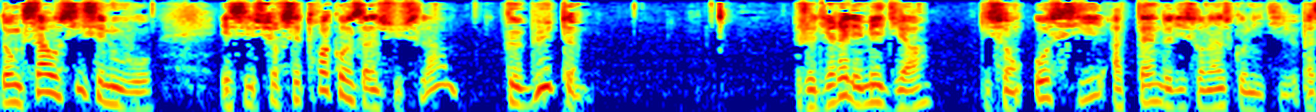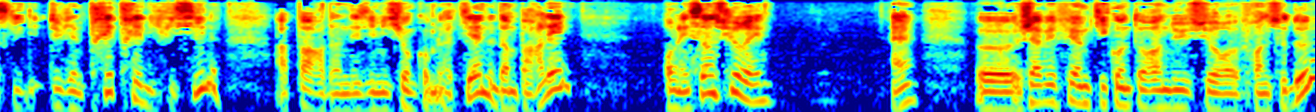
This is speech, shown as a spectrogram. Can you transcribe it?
Donc ça aussi c'est nouveau. Et c'est sur ces trois consensus-là que butent, je dirais, les médias qui sont aussi atteints de dissonance cognitive. Parce qu'il devient très très difficile, à part dans des émissions comme la tienne, d'en parler. On est censuré. Hein Euh, J'avais fait un petit compte rendu sur France 2.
